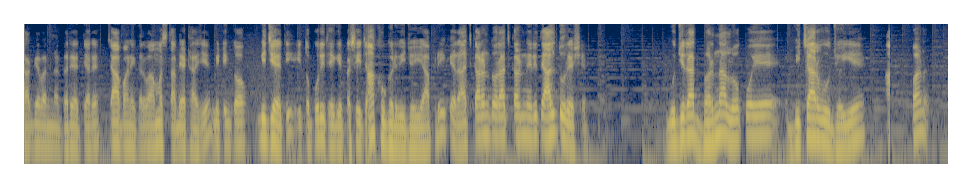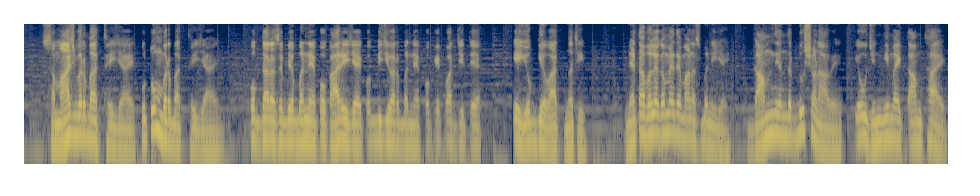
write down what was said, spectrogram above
આગેવાનના ઘરે અત્યારે ચા પાણી કરવા અમસ્તા બેઠા છીએ. મિટિંગ તો બીજી હતી એ તો પૂરી થઈ ગઈ. પછી આંખ ઉઘડવી જોઈએ આપણી કે રાજકારણ તો રાજકારણની રીતે હાલતું રહેશે. ગુજરાતભરના લોકોએ વિચારવું જોઈએ. પણ સમાજ બરબાદ થઈ જાય, કુટુંબ બરબાદ થઈ જાય. કોક ધારાસભ્ય બને કોક હારી જાય કોક બીજી વાર બને કોક એકવાર જીતે, એ યોગ્ય વાત નથી. નેતા ભલે ગમે તે માણસ બની જાય, ગામની અંદર દૂષણ આવે, એવું જિંદગીમાં એક કામ થાય,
